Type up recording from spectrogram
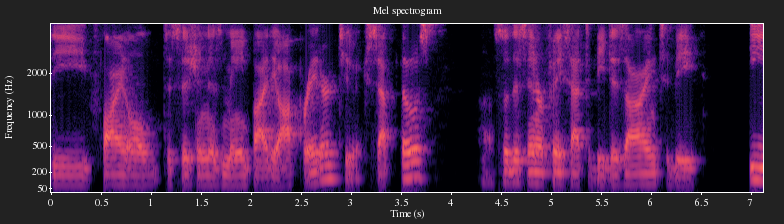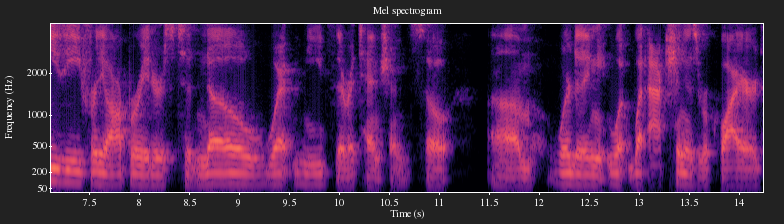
the final decision is made by the operator to accept those. Uh, so this interface had to be designed to be easy for the operators to know what needs their attention. So um, where do they, what, what action is required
